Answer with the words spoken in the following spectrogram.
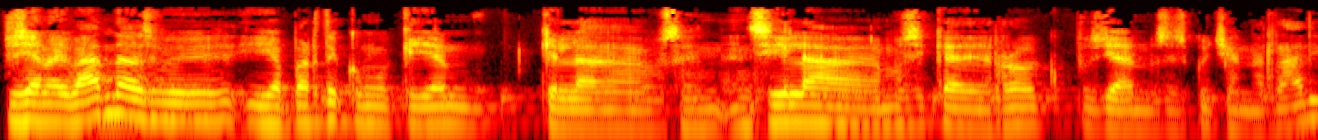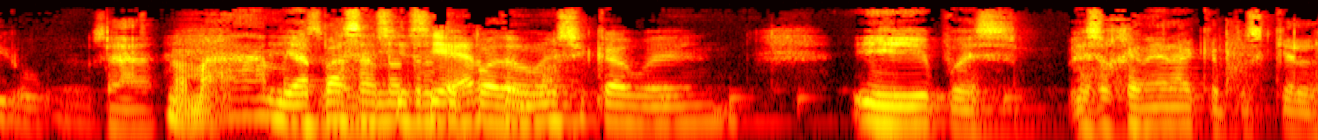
pues ya no hay bandas, güey. Y aparte, como que ya, que la, o sea, en, en sí la música de rock, pues ya no se escucha en la radio, güey. O sea, No mames. ya pasan sí otro tipo de güey. música, güey. Y pues eso genera que, pues, que el-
